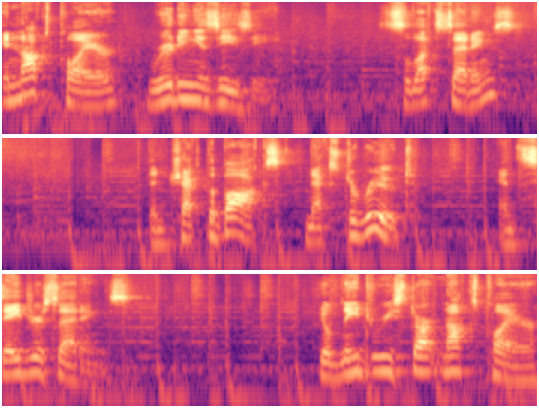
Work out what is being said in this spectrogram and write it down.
In Nox Player, rooting is easy. Select Settings, then check the box next to Root, and save your settings. You'll need to restart Nox Player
